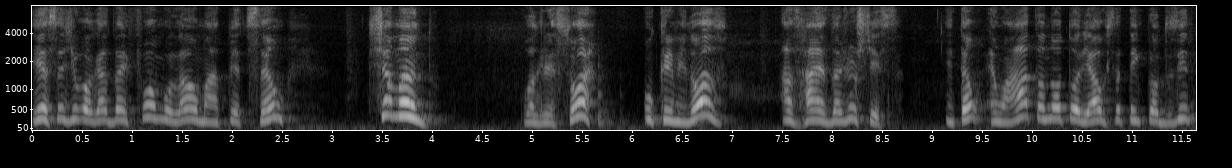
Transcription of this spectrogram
Esse advogado vai formular uma petição chamando o agressor, o criminoso, às raias da justiça. Então, é uma ata notorial que você tem que produzir.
